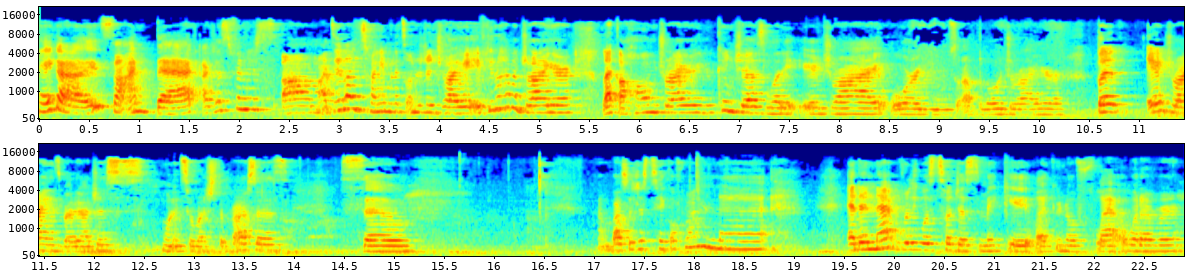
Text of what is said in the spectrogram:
hey guys. So i'm back. I just finished um i did like 20 minutes under the dryer. If you don't have a dryer like a home dryer you can just let it air dry or use a blow dryer. But air drying is better. I just wanted to rush the process. So i'm about to just take off my net and the net really was to just make it like you know flat or whatever.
